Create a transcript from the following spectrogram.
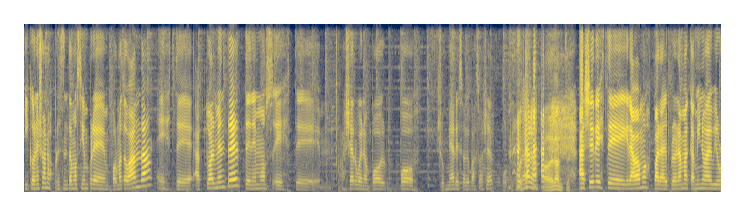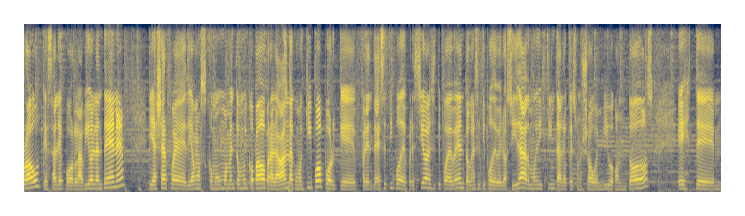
Y con ellos nos presentamos siempre en formato banda. Este, actualmente tenemos, este, ayer, bueno, puedo, puedo chusmear eso que pasó ayer. Por supuesto. Claro. Adelante. Ayer este, grabamos para el programa Camino a Abbey Road, que sale por la Viola en TN. Y ayer fue, digamos, como un momento muy copado para la banda como equipo, porque frente a ese tipo de presión, ese tipo de evento, con ese tipo de velocidad muy distinta a lo que es un show en vivo con todos, este,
